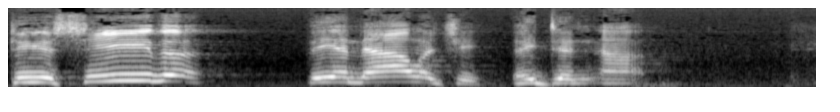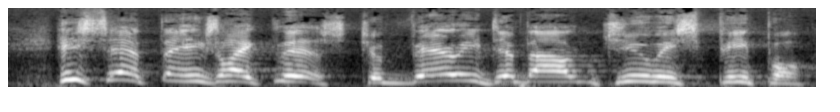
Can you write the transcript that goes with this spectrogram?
Do you see the, the analogy? They did not. He said things like this to very devout Jewish people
